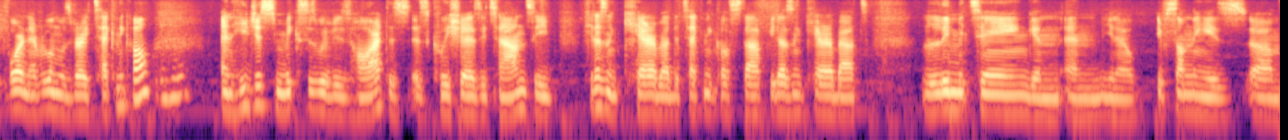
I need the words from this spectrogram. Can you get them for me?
before, and everyone was very technical, Mhm. and he just mixes with his heart. As as cliche as it sounds, he he doesn't care about the technical stuff. He doesn't care about limiting and and you know if something is um,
